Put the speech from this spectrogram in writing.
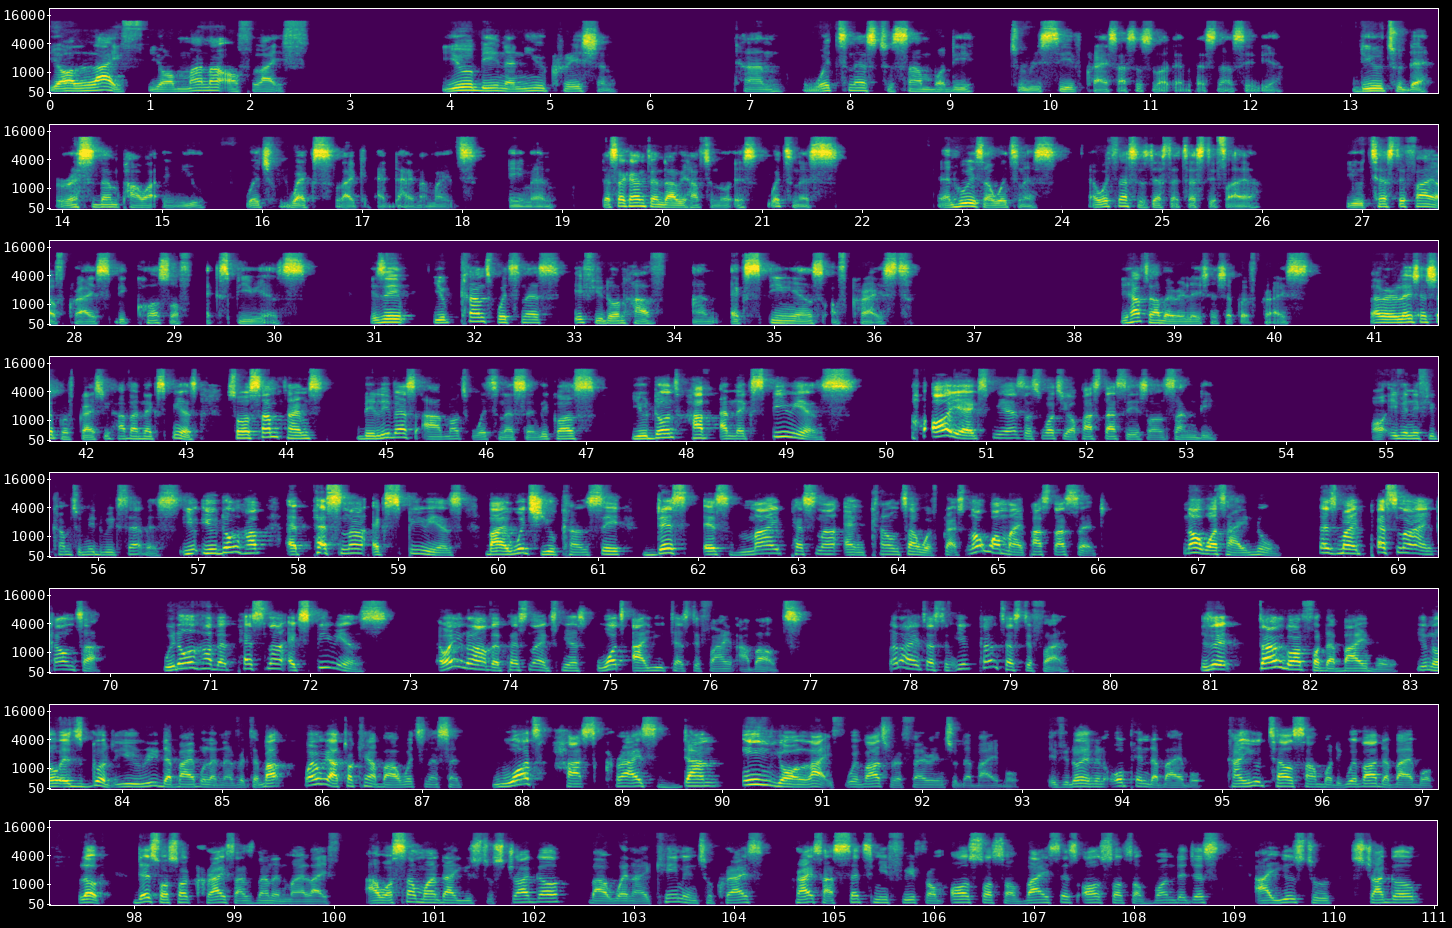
Your life, your manner of life, you being a new creation, can witness to somebody to receive Christ as his Lord and personal Savior due to the resident power in you, which works like a dynamite. Amen. The second thing that we have to know is witness. And who is a witness? A witness is just a testifier. You testify of Christ because of experience. You see, you can't witness if you don't have an experience of Christ. You have to have a relationship with Christ. By a relationship with Christ, you have an experience. So sometimes believers are not witnessing because you don't have an experience. All your experience is what your pastor says on Sunday. Or even if you come to midweek service, you, you don't have a personal experience by which you can say, This is my personal encounter with Christ. Not what my pastor said, not what I know. That's my personal encounter. We don't have a personal experience. And when you don't have a personal experience, what are you testifying about? What are you testifying? You can't testify. Is it thank God for the Bible? You know, it's good. You read the Bible and everything. But when we are talking about witnessing, what has Christ done in your life without referring to the Bible? If you don't even open the Bible, can you tell somebody without the Bible, look, this was what Christ has done in my life. I was someone that used to struggle, but when I came into Christ, Christ has set me free from all sorts of vices, all sorts of bondages. I used to struggle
